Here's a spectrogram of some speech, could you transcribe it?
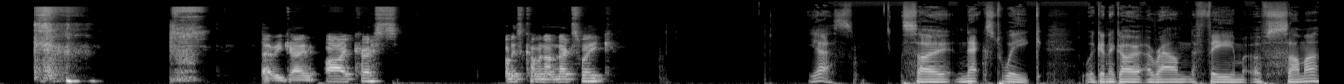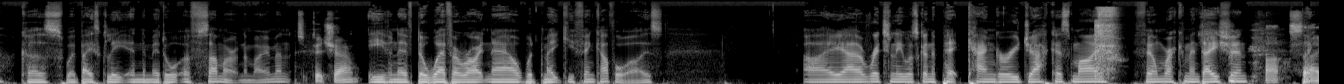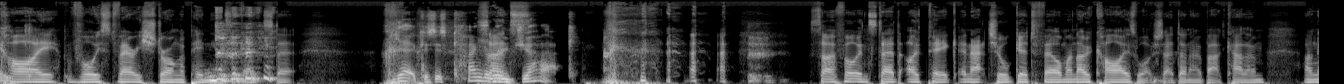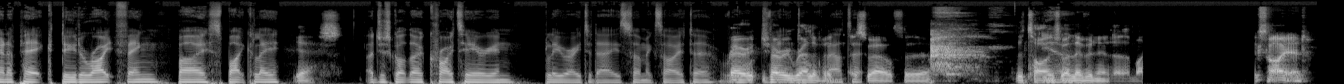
There we go. All right, Chris. What is coming up next week? Yes. So next week we're going to go around the theme of summer because we're basically in the middle of summer at the moment. It's a good shout. Even if the weather right now would make you think otherwise. I uh, originally was going to pick Kangaroo Jack as my film recommendation, Fuck's but sake. Kai voiced very strong opinions against it. Yeah, because it's Kangaroo Sounds- Jack. So I thought instead I'd pick an actual good film. I know Kai's watched it. I don't know about Callum. I'm going to pick Do the Right Thing by Spike Lee. Yes. I just got the Criterion Blu-ray today, so I'm excited to Very it very relevant about as it. well for the, the times Yeah. we're living in at the moment. Excited.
